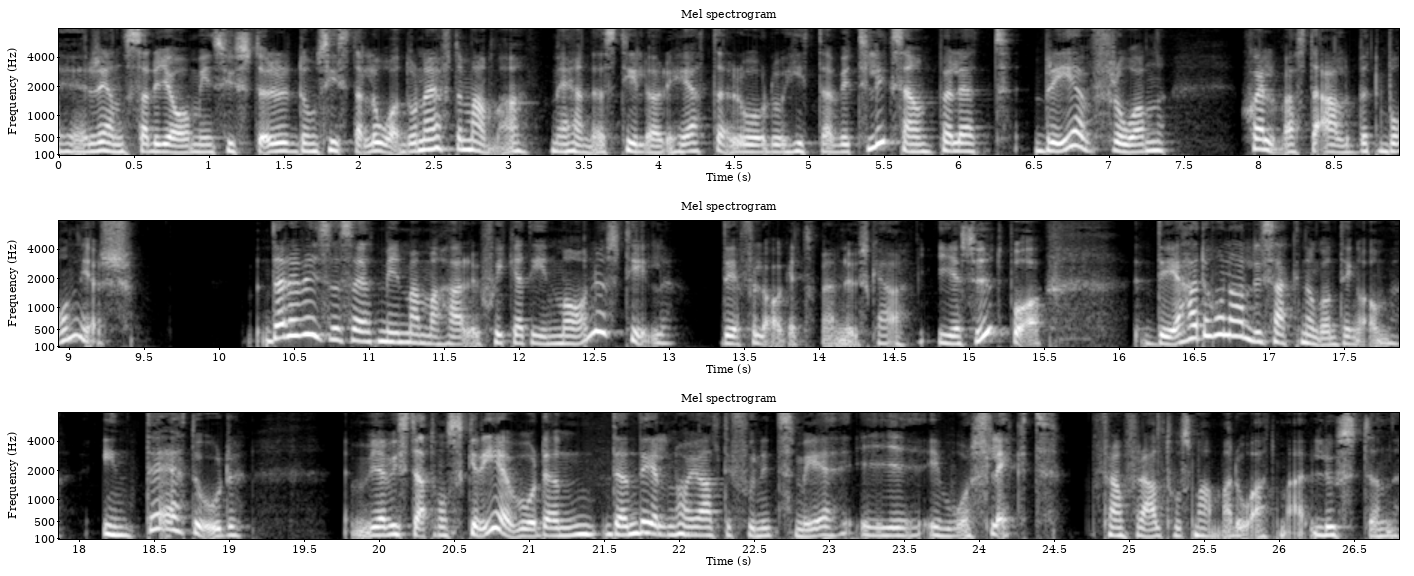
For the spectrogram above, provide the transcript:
Eh, rensade jag och min syster de sista lådorna efter mamma med hennes tillhörigheter och då hittade vi till exempel ett brev från självaste Albert Bonniers. Där det visade sig att min mamma hade skickat in manus till det förlaget som jag nu ska ges ut på. Det hade hon aldrig sagt någonting om, inte ett ord. Jag visste att hon skrev och den, den delen har ju alltid funnits med i, i vår släkt. Framförallt hos mamma då, att lusten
